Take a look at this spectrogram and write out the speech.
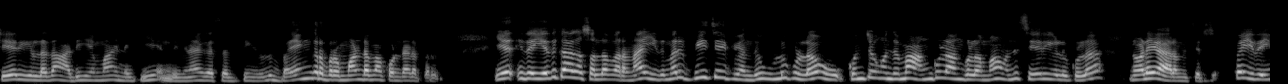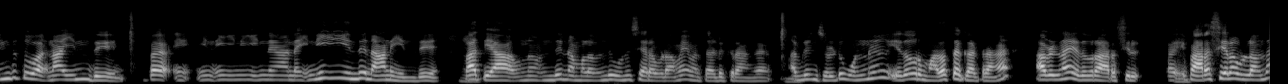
சேரிகள்ல தான் அதிகமா இன்னைக்கு இந்த விநாயகர் சதுர்த்திங்கிறது பயங்கர பிரம்மாண்டமா கொண்டாடப்படுது. இதை எதுக்காக சொல்ல வரேன்னா இது மாதிரி பிஜேபி வந்து உள்ளுக்குள்ள கொஞ்சம் கொஞ்சமா அங்குல அங்குலமா வந்து சேரிகளுக்குள்ள நுழைய ஆரம்பிச்சிருச்சு. இப்ப இது இந்துத்துவ நான் இந்து. இப்ப நீ- நீ நான் இந்து இந்து. பாத்தியா? உன்னை வந்து நம்மளை வந்து ஒண்ணு சேர விடாம இவன் தடுக்கிறாங்க. அப்படின்னு சொல்லிட்டு ஒண்ணு ஏதோ ஒரு மதத்தை காட்டுறாங்க. அப்படின்னா ஏதோ ஒரு அரசியல். இப்ப அரசியலா உள்ள வந்து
